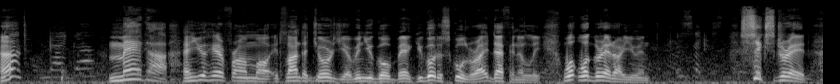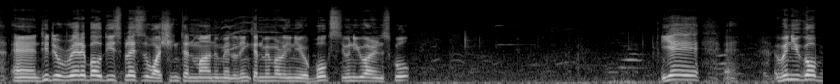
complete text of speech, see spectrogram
Huh? Mega. And you're here from uh, Atlanta, Georgia. When you go back, you go to school, right? Definitely. What what grade are you in? sixth grade. And did you read about these places, Washington Monument, Lincoln Memorial, in your books when you were in school? Yeah, when you go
